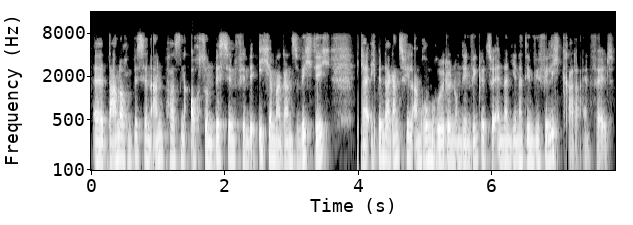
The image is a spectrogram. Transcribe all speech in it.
äh, da noch ein bisschen anpassen. Auch so ein bisschen finde ich immer ganz wichtig. Ja, ich bin da ganz viel am rumrödeln, um den Winkel zu ändern, je nachdem, wie viel Licht gerade einfällt.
